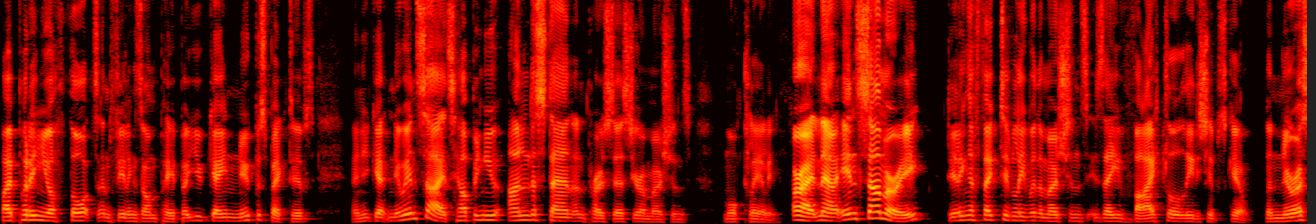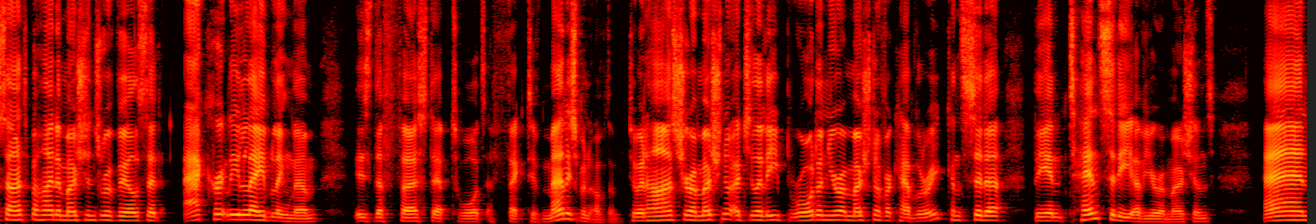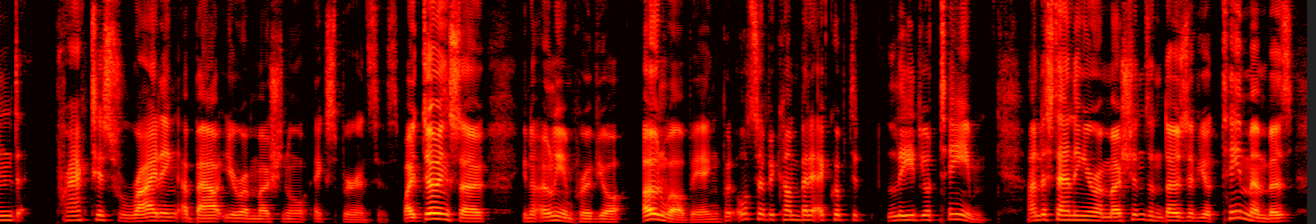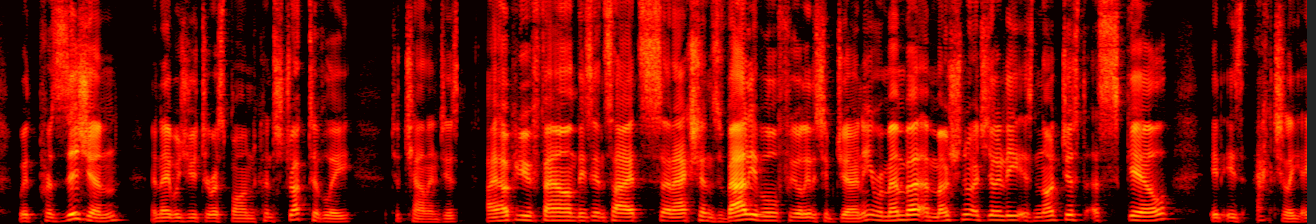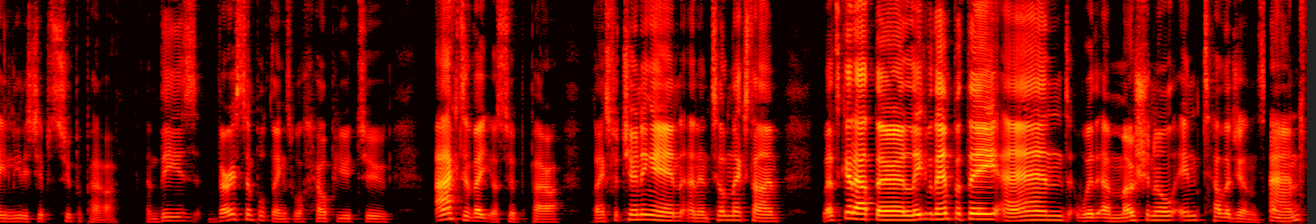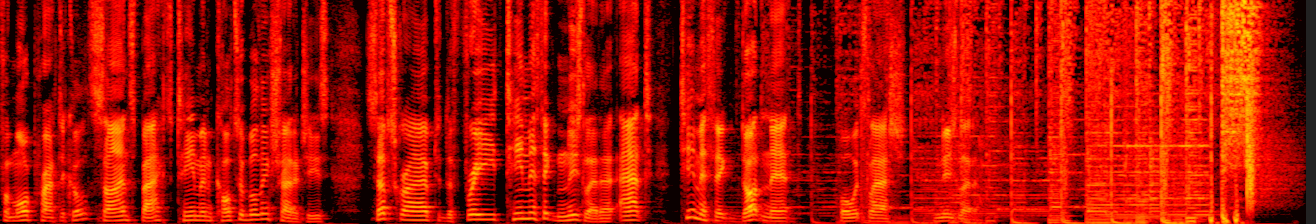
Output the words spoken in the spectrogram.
By putting your thoughts and feelings on paper, you gain new perspectives and you get new insights, helping you understand and process your emotions more clearly. All right, now, in summary, dealing effectively with emotions is a vital leadership skill. The neuroscience behind emotions reveals that accurately labeling them is the first step towards effective management of them. To enhance your emotional agility, broaden your emotional vocabulary, consider the intensity of your emotions, and practice writing about your emotional experiences. By doing so, you not only improve your own well being, but also become better equipped to lead your team. Understanding your emotions and those of your team members with precision enables you to respond constructively to challenges I hope you found these insights and actions valuable for your leadership journey. Remember, emotional agility is not just a skill, it is actually a leadership superpower. And these very simple things will help you to activate your superpower. Thanks for tuning in, and until next time, let's get out there, lead with empathy and with emotional intelligence. And for more practical, science backed team and culture building strategies, subscribe to the free Teamific newsletter at teamific.net forward slash newsletter.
